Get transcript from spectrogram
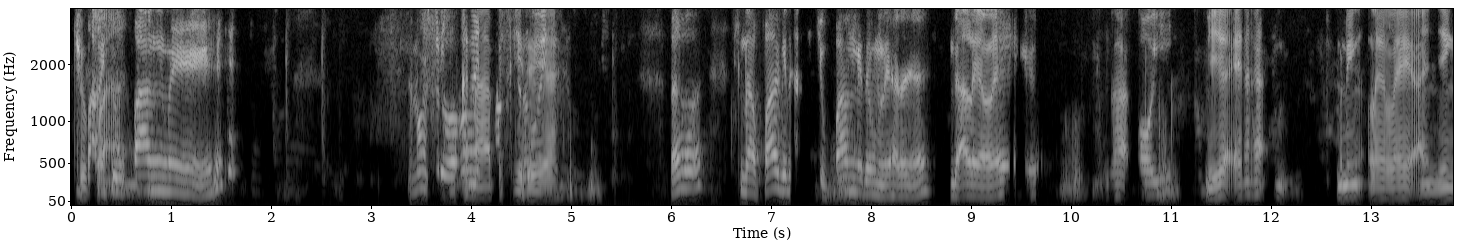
Cupang, cupang nih. Emang seru kenapa gitu Seru, ya Tahu kenapa kita cupang gitu melihatnya? Enggak lele. gitu. nggak koi iya enak kan mending lele anjing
